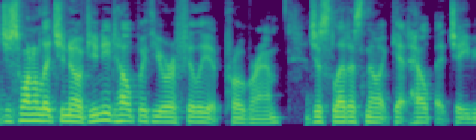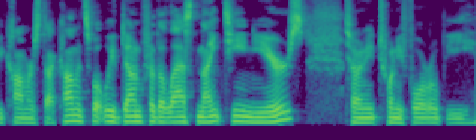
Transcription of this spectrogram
just want to let you know if you need help with your affiliate program, just let us know at gethelp at jebcommerce.com. It's what we've done for the last 19 years. 2024 will be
